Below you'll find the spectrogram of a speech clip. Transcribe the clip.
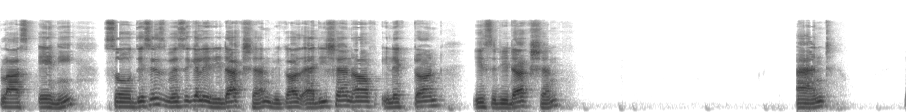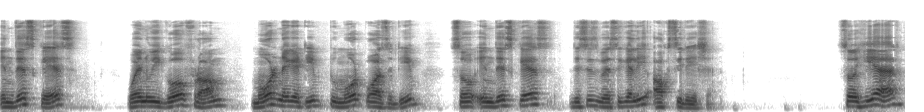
plus Ne so this is basically reduction because addition of electron is reduction and in this case, when we go from more negative to more positive, so in this case, this is basically oxidation. So here,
